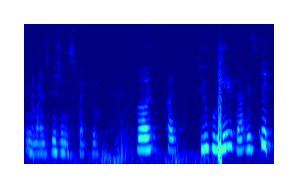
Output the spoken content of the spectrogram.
And mine's missing a spike, though. But I do believe that is it.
